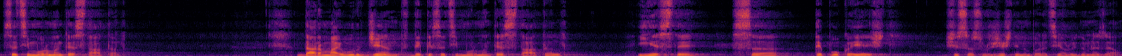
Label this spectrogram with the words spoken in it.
să-ți înmormântezi tatăl. Dar mai urgent decât să-ți înmormântezi tatăl este să te pocăiești și să slujești în împărăția lui Dumnezeu.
